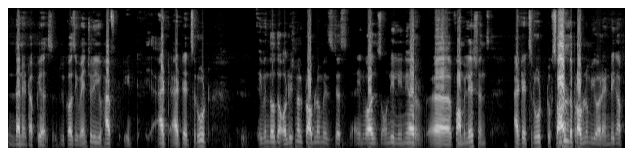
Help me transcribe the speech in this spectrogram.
than it appears because eventually you have it at at its root even though the original problem is just involves only linear uh, formulations at its root to solve the problem you are ending up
